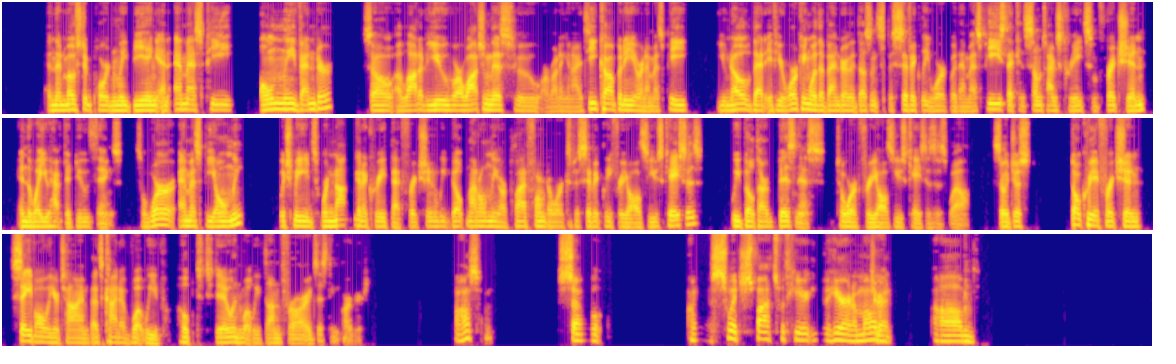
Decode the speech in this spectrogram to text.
And then most importantly, being an MSP only vendor. So a lot of you who are watching this, who are running an IT company or an MSP, you know that if you're working with a vendor that doesn't specifically work with MSPs, that can sometimes create some friction in the way you have to do things. So we're MSP only, which means we're not going to create that friction. We built not only our platform to work specifically for y'all's use cases, we built our business to work for y'all's use cases as well. So just don't create friction, save all your time. That's kind of what we've hoped to do and what we've done for our existing partners. Awesome. So I'm gonna switch spots with here you here in a moment. Um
